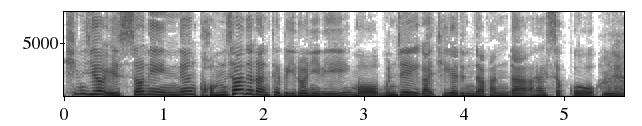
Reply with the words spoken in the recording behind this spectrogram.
심지어 일선에 있는 검사들한테도 이런 일이 뭐 문제가 제기된다 반다 했었고, 네.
